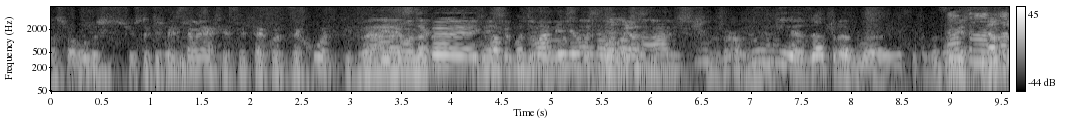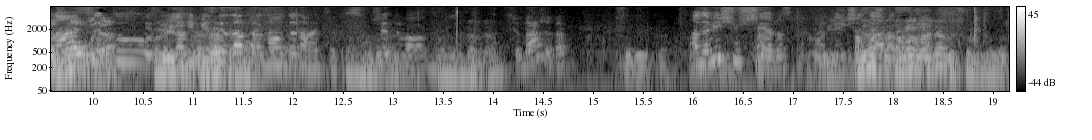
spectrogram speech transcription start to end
На свободу чисто. Ты представляешь, если так вот заход и 2 А з миллиона... тебе По якісь по 2 миллиона можно... Ну ні, завтра на яку там, на Завтра на Завтра знову, 12 Повістка. і післязавтра на 11. Ще два. Сюди же, так? Сюди. так. А навіщо ще раз приходити, якщо А можно, а зараз? можно глянуть, что он делает?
